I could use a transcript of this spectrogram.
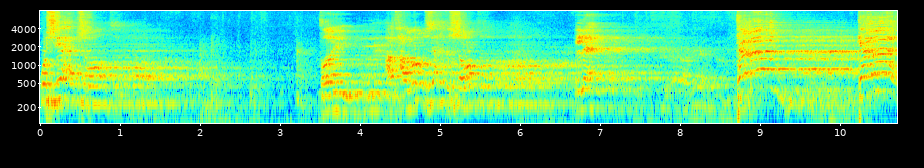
وسياحة شواطئ طيب هتحرموا سياحة الشواطئ؟ لا. كمان! كمان!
